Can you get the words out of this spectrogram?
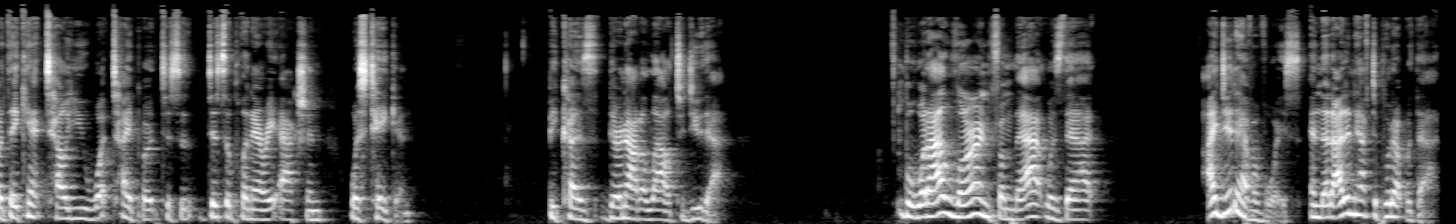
but they can't tell you what type of dis- disciplinary action was taken because they're not allowed to do that. But what I learned from that was that I did have a voice and that I didn't have to put up with that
